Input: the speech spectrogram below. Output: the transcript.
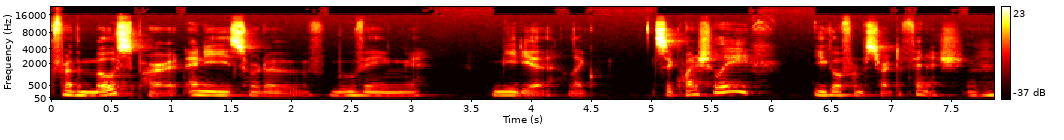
for the most part, any sort of moving media, like sequentially, you go from start to finish. Mm-hmm.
